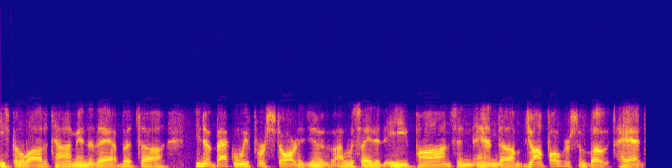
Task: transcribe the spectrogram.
he's put a lot of time into that. But uh, you know, back when we first started, you know, I would say that Yves Pons and and um, John Fulkerson both had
